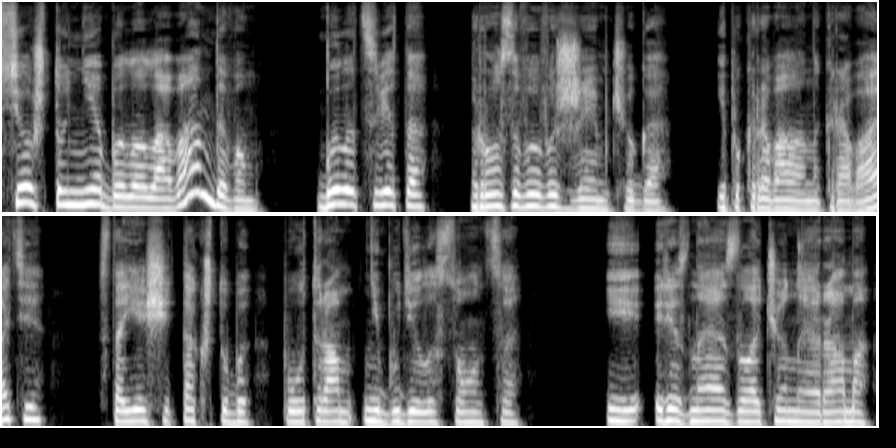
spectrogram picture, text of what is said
Все, что не было лавандовым, было цвета розового жемчуга и покрывало на кровати, стоящей так, чтобы по утрам не будило солнце, и резная золоченая рама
